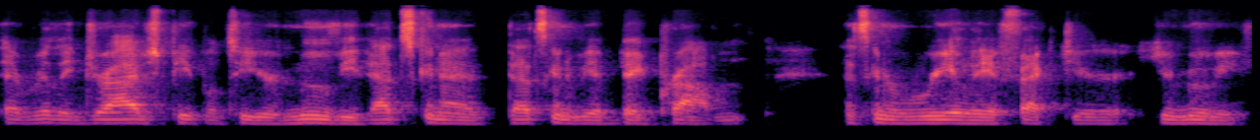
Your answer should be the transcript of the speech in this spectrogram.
that really drives people to your movie, that's gonna that's gonna be a big problem. That's gonna really affect your your movie.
